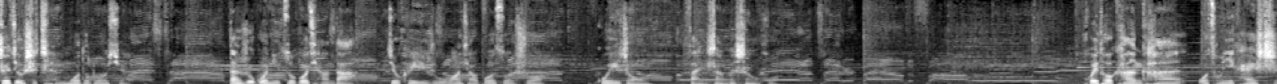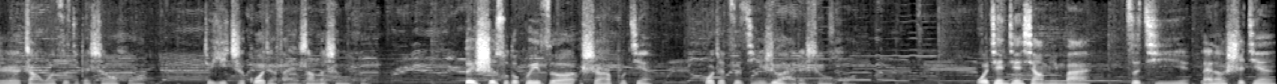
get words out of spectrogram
这就是沉默的螺旋。但如果你足够强大，就可以如王小波所说，过一种反伤的生活。回头看看，我从一开始掌握自己的生活，就一直过着反伤的生活，对世俗的规则视而不见，过着自己热爱的生活。我渐渐想明白，自己来到世间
